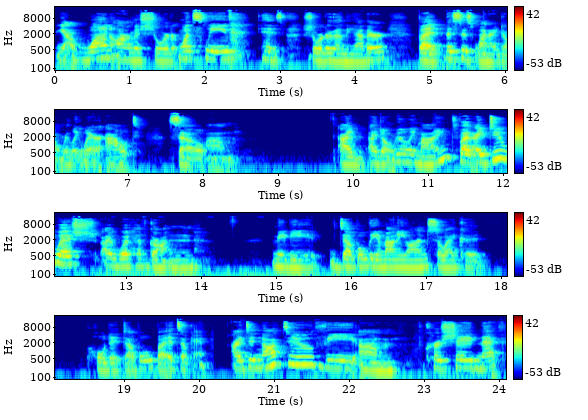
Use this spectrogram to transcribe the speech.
yeah, one arm is shorter, one sleeve is shorter than the other, but this is one I don't really wear out. So, um, I, I don't really mind, but I do wish I would have gotten maybe double the amount of yarn so I could hold it double, but it's okay. I did not do the um, crocheted neck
